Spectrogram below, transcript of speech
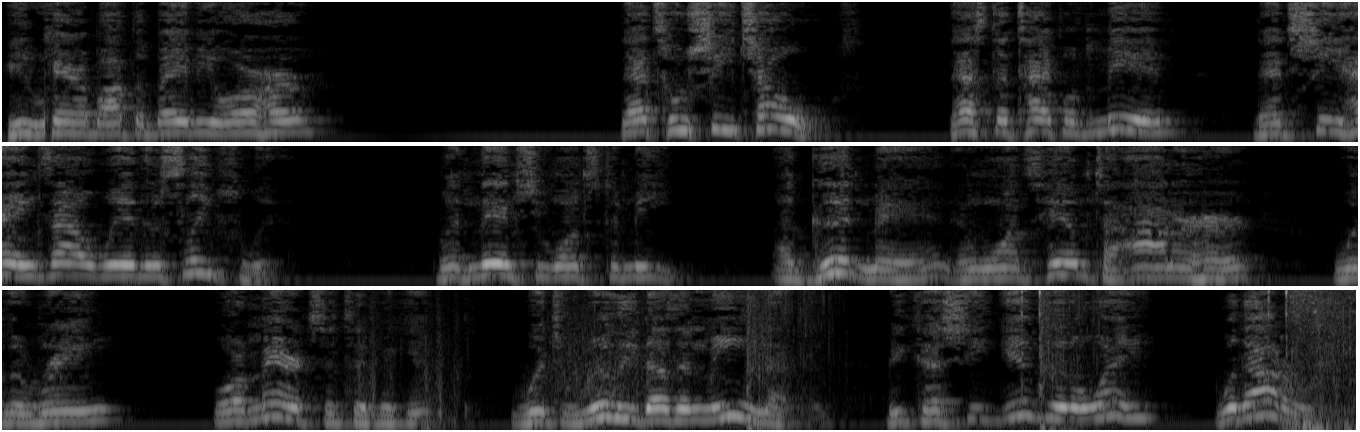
he care about the baby or her, that's who she chose. That's the type of men that she hangs out with and sleeps with. But then she wants to meet a good man and wants him to honor her with a ring or a marriage certificate, which really doesn't mean nothing because she gives it away without a ring.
